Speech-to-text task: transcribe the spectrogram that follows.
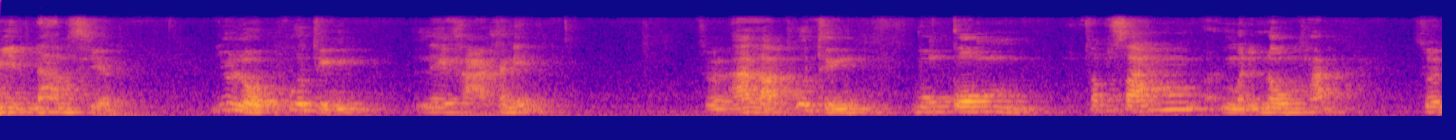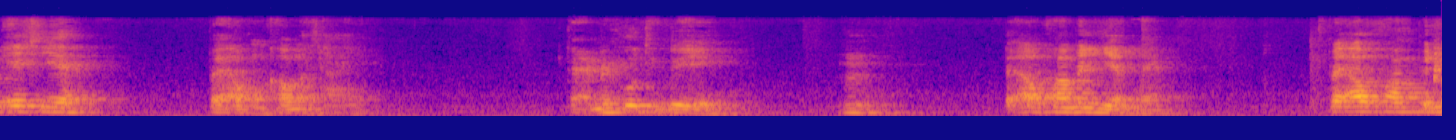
มีดด้ามเสียบ ยุโรปพูดถึงเลขาคณิต ส่วนอาหรับพูดถึงวงกลมซ้ำๆเหมือนลมพัด ส่วนเอเชียไปเอาของเขามาใช้ แต่ไม่พูดถึงตัวเองอืมไปเอาความเป็นเหลี่ยมไงไปเอาความเป็น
